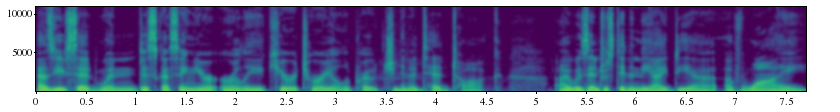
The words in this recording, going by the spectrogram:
As you said when discussing your early curatorial approach mm-hmm. in a mm-hmm. TED talk, I was interested in the idea of why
